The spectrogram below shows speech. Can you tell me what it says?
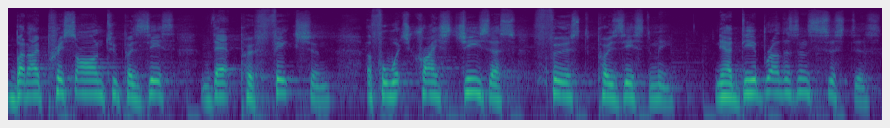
but I press on to possess that perfection for which Christ Jesus first possessed me. Now, dear brothers and sisters,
